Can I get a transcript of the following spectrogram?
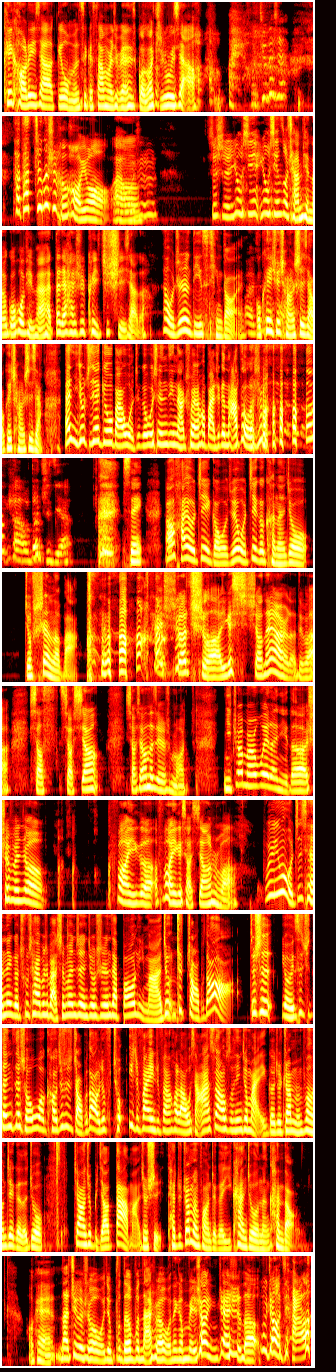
可以考虑一下，给我们这个 summer 这边广告植入一下啊。哎呀，我真的是，它它真的是很好用。哎，我是就是用心用心做产品的国货品牌，还大家还是可以支持一下的。那我真是第一次听到，哎，我可以去尝试一下，我可以尝试一下。哎，你就直接给我把我这个卫生巾拿出来，然后把这个拿走了是吗？你看，我多直接。行，然后还有这个，我觉得我这个可能就就剩了吧。太奢侈了，一个小那样的，对吧？小小香，小香的这是什么？你专门为了你的身份证放一个放一个小箱是吗？不是因为我之前那个出差不是把身份证就是扔在包里嘛，就就找不到。就是有一次去登记的时候，我靠，就是找不到，我就就一直翻一直翻。后来我想啊，算了，索性就买一个，就专门放这个的，就这样就比较大嘛，就是它就专门放这个，一看就能看到。OK，那这个时候我就不得不拿出来我那个美少女战士的护照夹了。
